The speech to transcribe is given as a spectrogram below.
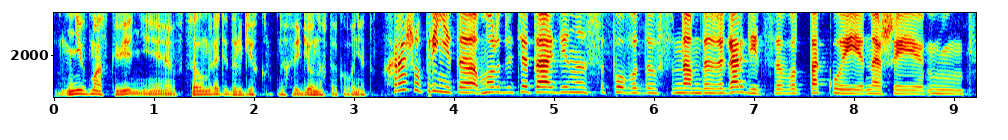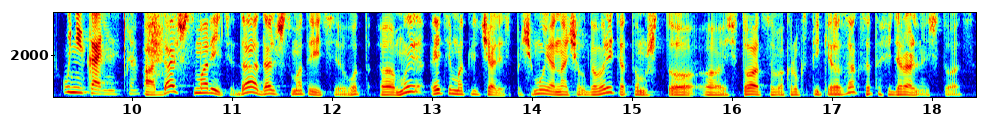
Ни в Москве, ни в целом ряде других крупных регионов такого нет. Хорошо принято. Может быть, это один из поводов нам даже гордиться вот такой нашей уникальностью. А дальше смотрите, да, дальше смотрите. Вот э, мы этим отличались. Почему я начал говорить о том, что э, ситуация вокруг спикера ЗАГС – это федеральная ситуация.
